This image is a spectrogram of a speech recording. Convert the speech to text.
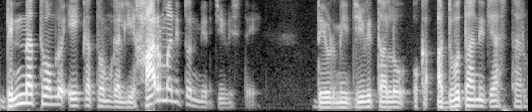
భిన్నత్వంలో ఏకత్వం కలిగి హార్మనీతో మీరు జీవిస్తే దేవుడు మీ జీవితాల్లో ఒక అద్భుతాన్ని చేస్తారు.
